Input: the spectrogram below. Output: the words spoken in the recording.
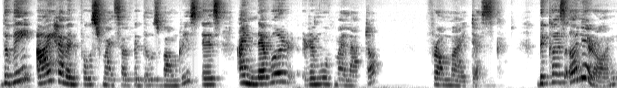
The way I have enforced myself with those boundaries is I never remove my laptop from my desk. Because earlier on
